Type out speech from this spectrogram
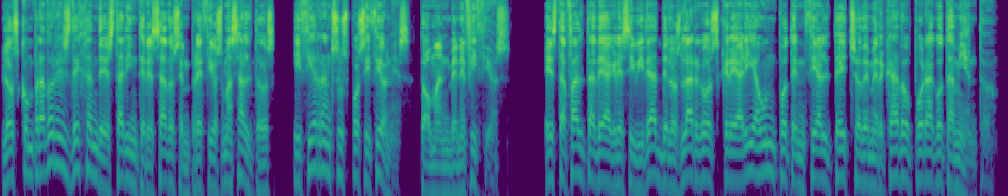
Los compradores dejan de estar interesados en precios más altos y cierran sus posiciones, toman beneficios. Esta falta de agresividad de los largos crearía un potencial techo de mercado por agotamiento.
